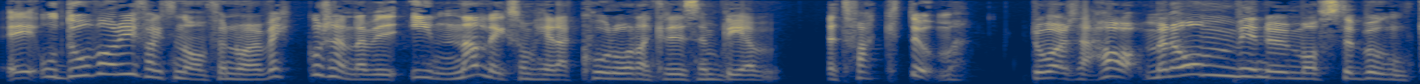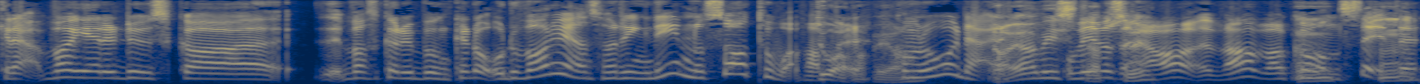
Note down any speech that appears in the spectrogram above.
Eh, och då var det ju faktiskt någon för några veckor sedan när vi, innan liksom hela coronakrisen blev ett faktum. Då var det så här, "Ha, men om vi nu måste bunkra, vad är det du ska, vad ska du bunkra då? Och då var det ju en som ringde in och sa toapapper. Toapapper, ja. Kommer du ihåg det här? Ja, ja, visst, och vi var så här, ja, va, vad konstigt. mm.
